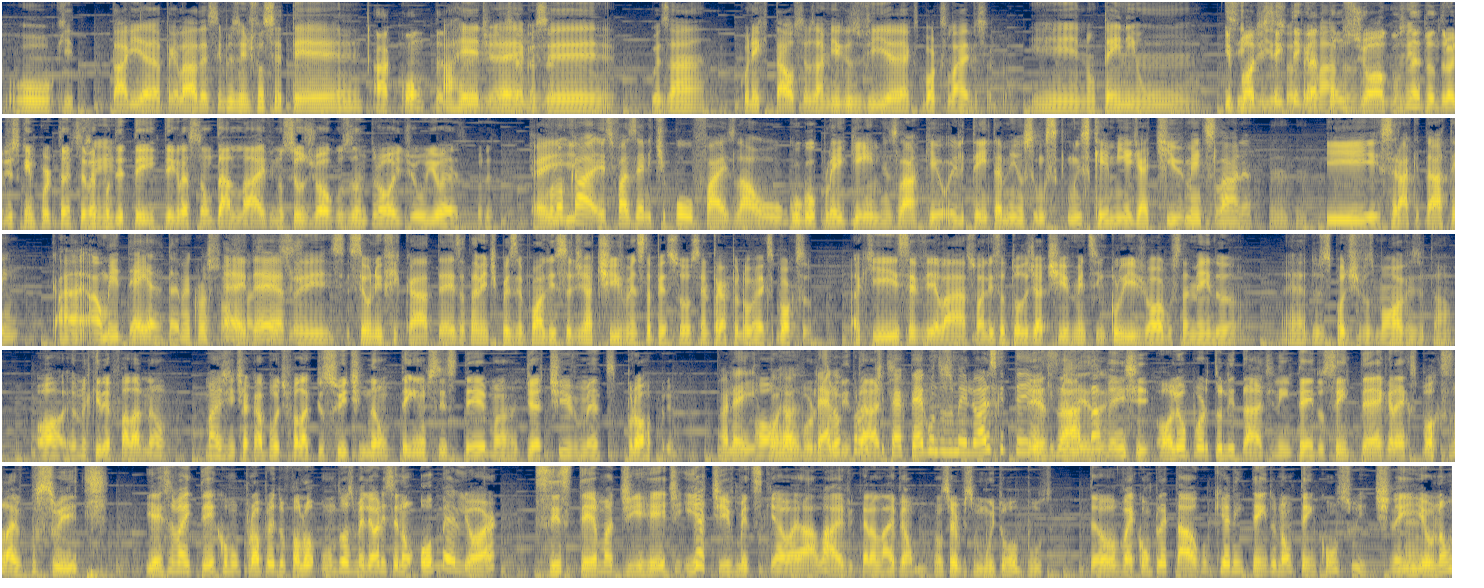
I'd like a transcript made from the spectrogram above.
o que estaria atrelado é simplesmente você ter A conta. a rede, né? E Gerenciamento. você coisar, conectar os seus amigos via Xbox Live, sacou? E não tem nenhum. E pode ser integrado com atrelado os no jogos, né, do Android. Isso que é importante. Você vai Sim. poder ter integração da live nos seus jogos Android ou iOS, por exemplo. É, e- Colocar, eles fazerem tipo faz lá o Google Play Games lá, que ele tem também uns- um esqueminha de achievements lá, né? Uhum. E será que dá? Tem há uma ideia da Microsoft? É, a ideia é essa, e se se unificar até exatamente, por exemplo, uma lista de achievements da pessoa, você entrar pelo Xbox aqui, você vê lá a sua lista toda de achievements, incluir jogos também do, é, dos dispositivos móveis e tal. Ó, eu não queria falar não, mas a gente acabou de falar que o Switch não tem um sistema de achievements próprio. Olha aí, Ó, uma porra, oportunidade. pega, pega um dos melhores que tem aqui. Exatamente. Olha a oportunidade, Nintendo. Você integra Xbox Live pro Switch. E aí você vai ter, como o próprio Edu falou, um dos melhores, se não o melhor sistema de rede e achievements, que é a Live, cara. A Live é um, é um serviço muito robusto. Então vai completar algo que a Nintendo não tem com o Switch, né? É. E eu não,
